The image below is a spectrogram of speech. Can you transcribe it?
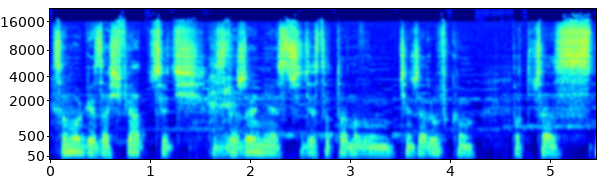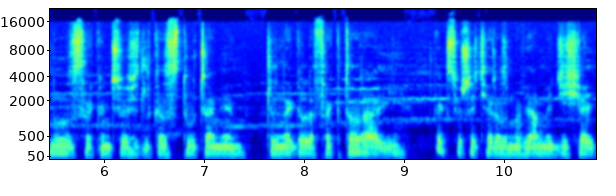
Co mogę zaświadczyć? Zdarzenie z 30-tonową ciężarówką podczas snu zakończyło się tylko stłuczeniem tylnego lefektora i jak słyszycie, rozmawiamy dzisiaj.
